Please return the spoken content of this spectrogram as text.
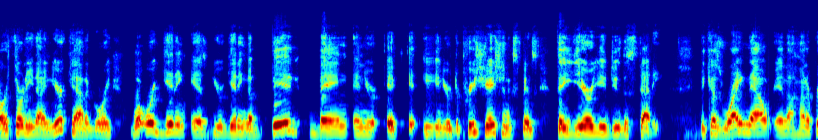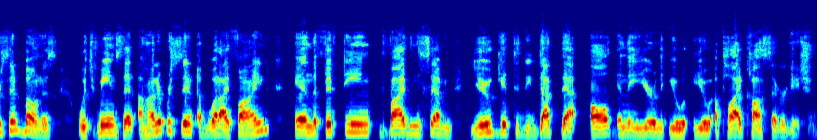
or 39 year category, what we're getting is you're getting a big bang in your in your depreciation expense the year you do the study. Because right now we're in a 100% bonus, which means that 100% of what I find in the 15, 5, and the 7, you get to deduct that all in the year that you, you apply cost segregation.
